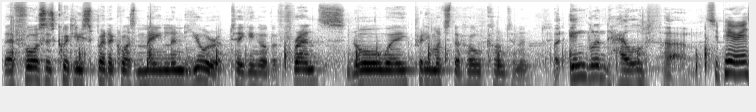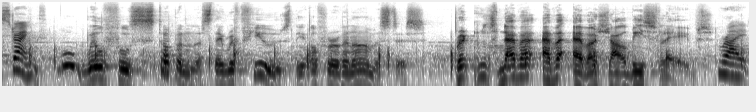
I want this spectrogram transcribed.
Their forces quickly spread across mainland Europe, taking over France, Norway, pretty much the whole continent. But England held firm. Superior strength. Or willful stubbornness, they refused the offer of an armistice. Britons never, ever, ever shall be slaves. Right.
